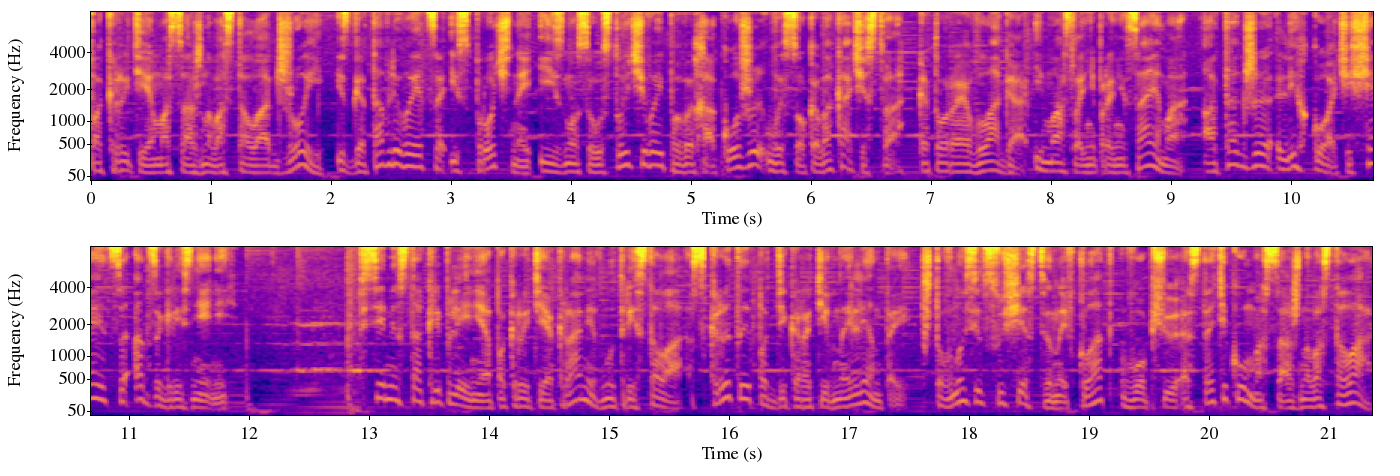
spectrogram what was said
Покрытие массажного стола Joy изготавливается из прочной и износоустойчивой ПВХ кожи высокого качества, которая влага и маслонепроницаема, а также легко очищается от загрязнений. Все места крепления покрытия к раме внутри стола скрыты под декоративной лентой, что вносит существенный вклад в общую эстетику массажного стола.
